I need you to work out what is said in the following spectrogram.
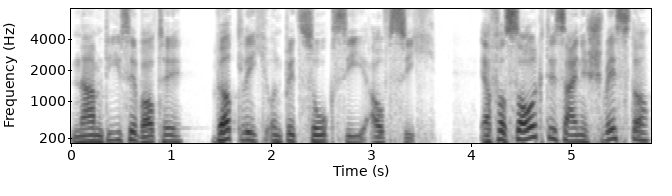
nahm diese Worte wörtlich und bezog sie auf sich. Er versorgte seine Schwester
